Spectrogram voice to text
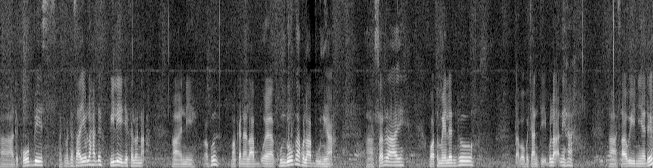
Ha, ada kobis. Macam-macam sayur lah ada. Pilih je kalau nak. Ha, ni apa? Makanan labu. Eh, kundur ke apa labu ni ha? ha serai. Watermelon tu. Tak berapa cantik pula ni ha. Ha, sawi ni ada.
